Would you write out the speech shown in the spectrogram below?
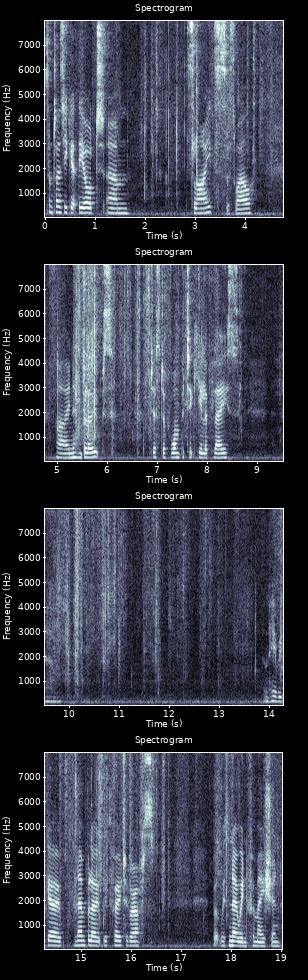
Sometimes you get the odd um, slides as well uh, in envelopes, just of one particular place. Um, and here we go, an envelope with photographs, but with no information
